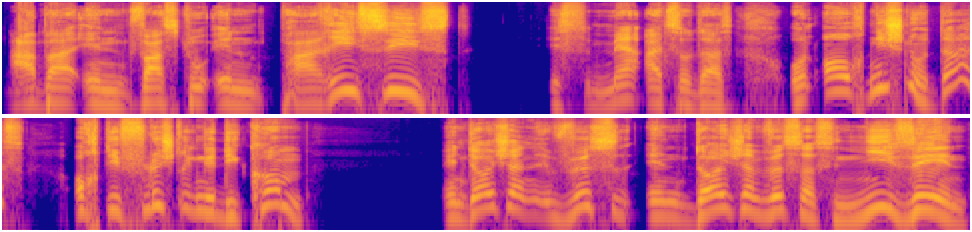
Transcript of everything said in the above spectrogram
Aber in was du in Paris siehst, ist mehr als so das. Und auch nicht nur das, auch die Flüchtlinge, die kommen. In Deutschland wirst, du- in Deutschland wirst du das nie sehen.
